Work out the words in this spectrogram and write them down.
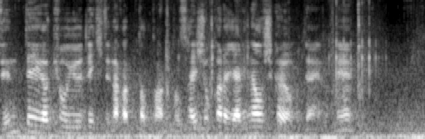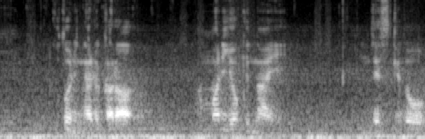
前提が共有できてなかったとなると最初からやり直しかよみたいなねことになるからあんまり良くないんですけど、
